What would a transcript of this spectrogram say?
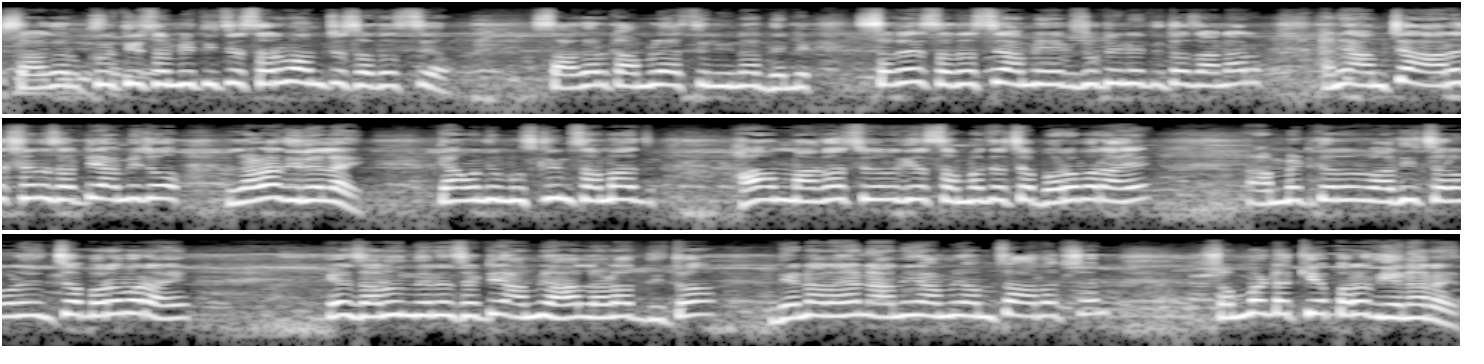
सागर कृती समितीचे सर्व आमचे सदस्य सागर कांबळे असतील इना देंडे सगळे सदस्य आम्ही एकजुटीने तिथं जाणार आणि आमच्या आरक्षणासाठी आम्ही जो लढा दिलेला आहे त्यामध्ये मुस्लिम समाज हा मागासवर्गीय समाजाच्या बरोबर आहे आंबेडकरवादी चळवळींच्या बरोबर आहे हे जाणून देण्यासाठी आम्ही हा लढा तिथं देणार आहे आणि आम्ही आमचं आरक्षण शंभर टक्के परत घेणार आहेत.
